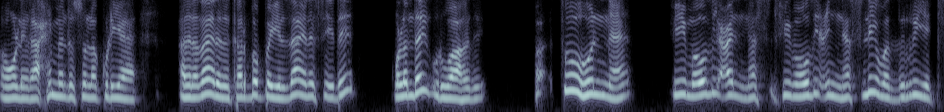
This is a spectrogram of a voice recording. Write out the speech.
அவங்களுடைய ரஹம் என்று சொல்லக்கூடிய அதில் தான் எனது கர்ப்பப்பையில் தான் என்ன செய்து குழந்தை உருவாகுது. தூஹுன்ன ஃபி மௌதி நஸ் ஃபி மௌதி நஸ்லி வ துர்ரியத்.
